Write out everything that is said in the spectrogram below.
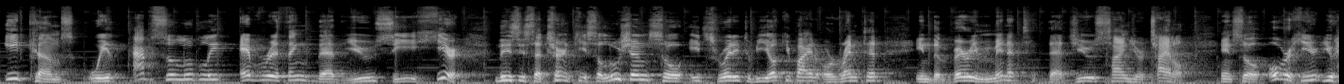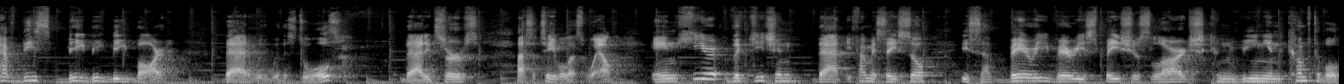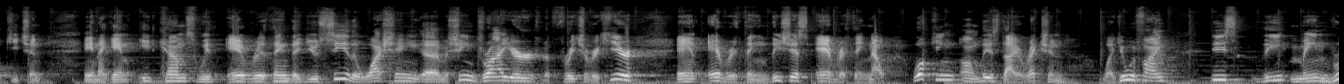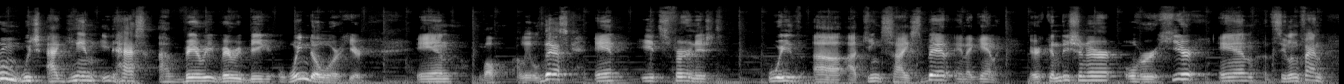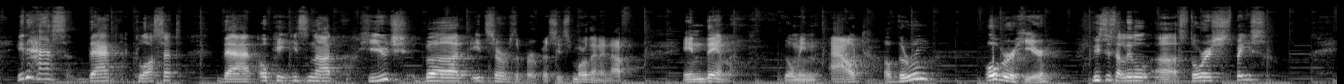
it comes with absolutely everything that you see here. This is a turnkey solution, so it's ready to be occupied or rented in the very minute that you sign your title. And so over here, you have this big, big, big bar that with, with the stools that it serves as a table as well. And here, the kitchen that, if I may say so, is a very, very spacious, large, convenient, comfortable kitchen. And again, it comes with everything that you see, the washing uh, machine dryer, the fridge over here, and everything, dishes, everything. Now, walking on this direction, what you will find is the main room, which again, it has a very, very big window over here. And, well, a little desk, and it's furnished with uh, a king size bed, and again, air conditioner over here, and ceiling fan. It has that closet that, okay, it's not huge, but it serves the purpose. It's more than enough. And then, going out of the room, over here, this is a little uh, storage space.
